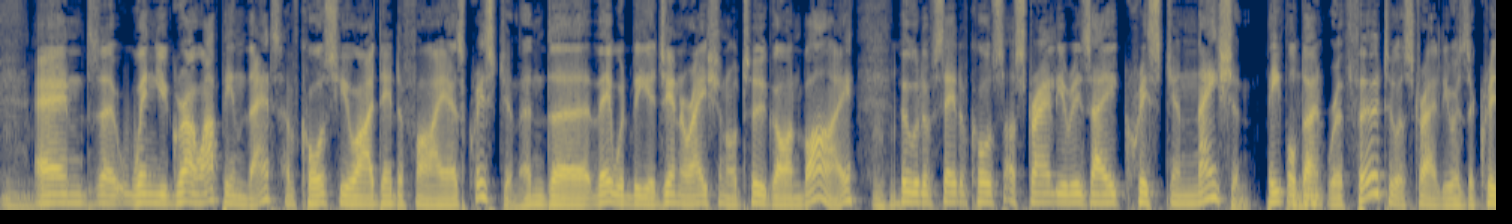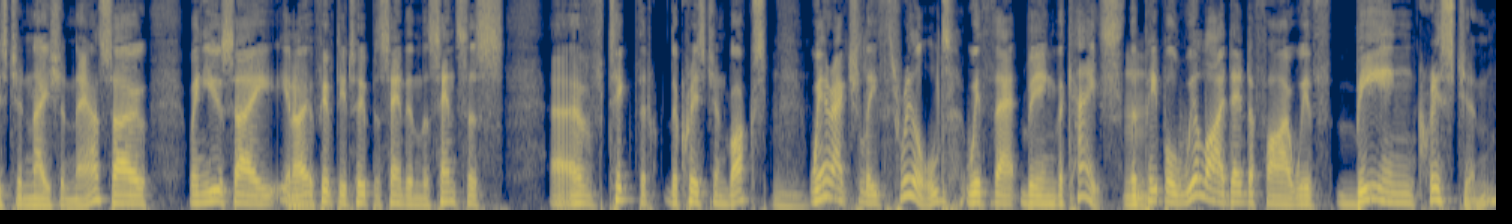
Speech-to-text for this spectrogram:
Mm. And uh, when you grow up in that, of course, you identify as Christian. And uh, there would be a generation or two gone by mm-hmm. who would have said, of course, Australia is a Christian nation. People mm-hmm. don't refer to Australia as a Christian nation now. So when you say, you know, 52% in the census uh, have ticked the, the Christian box. Mm. We're actually thrilled with that being the case, that mm. people will identify with being Christian,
